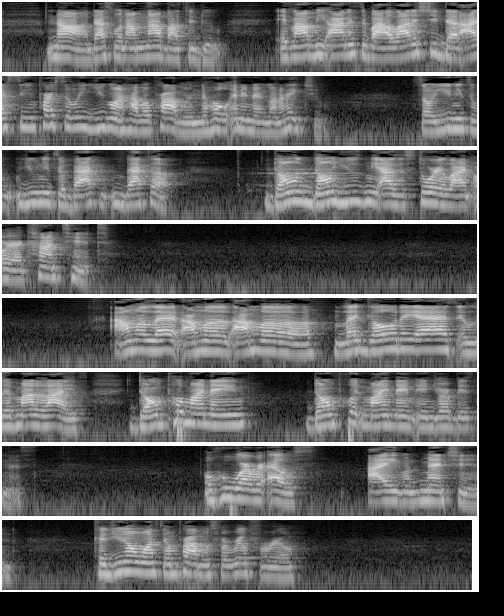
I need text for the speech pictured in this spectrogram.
Nah, that's what I'm not about to do. If I'll be honest about a lot of shit that I've seen personally, you're gonna have a problem. The whole internet gonna hate you. So you need to you need to back back up. Don't don't use me as a storyline or a content. I'ma let I'ma I'ma let go of their ass and live my life. Don't put my name, don't put my name in your business. Or whoever else I even mentioned. Cause you don't want them problems for real for real.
